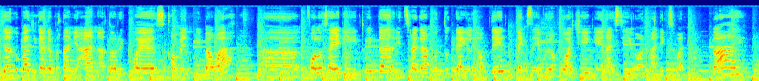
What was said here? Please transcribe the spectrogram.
Jangan lupa jika ada pertanyaan atau request, komen di bawah. Uh, follow saya di Twitter, Instagram untuk daily update. Thanks everyone for watching and I see you on my next one. Bye!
